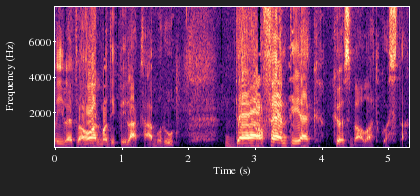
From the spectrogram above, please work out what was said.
illetve a harmadik világháború de a fentiek közbeavatkoztak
